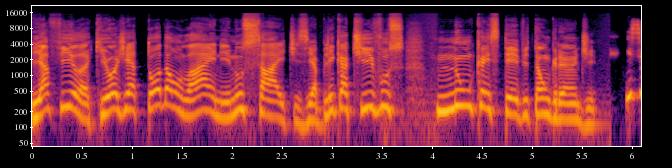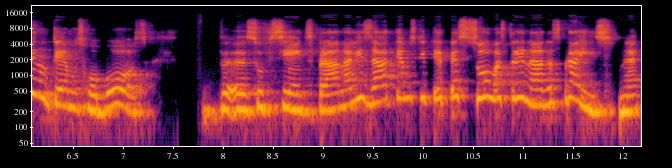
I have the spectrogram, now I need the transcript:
E a fila, que hoje é toda online nos sites e aplicativos, nunca esteve tão grande. E se não temos robôs? Eh, suficientes para analisar, temos que ter pessoas treinadas para isso, né?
